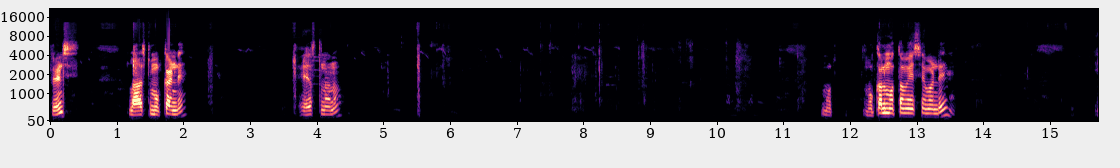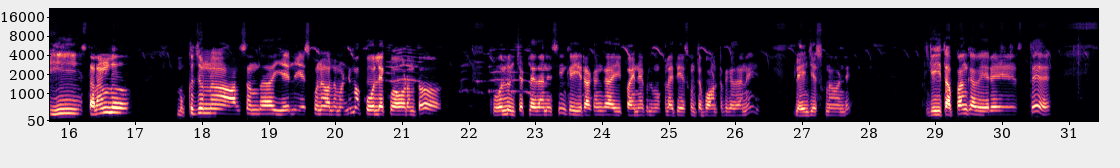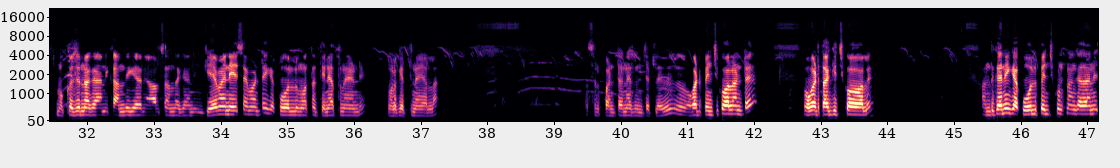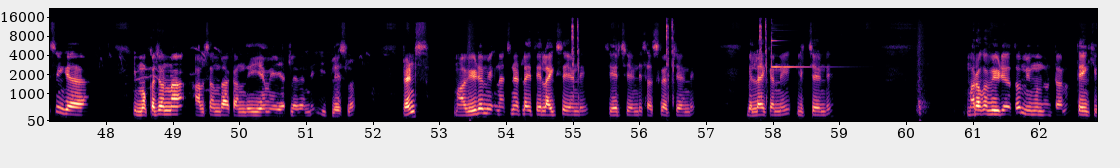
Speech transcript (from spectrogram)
ఫ్రెండ్స్ లాస్ట్ ముక్క అండి. వేస్తున్నాను. ముక్కలు మొక్కలు మొత్తం వేసామండి. ఈ స్థలంలో మొక్కజొన్న అలసంద ఏమి వేసుకునే వాళ్ళమండి మా కోళ్ళు ఎక్కువ అవడంతో కోళ్ళు ఉంచట్లేదు అనేసి ఇంకా ఈ రకంగా ఈ పైనాపిల్ మొక్కలు అయితే వేసుకుంటే బాగుంటుంది కదా అని ప్లేన్ చేసుకున్నామండి. ఇవి తప్ప ఇంకా వేరే వేస్తే మొక్కజొన్న కానీ కంది కానీ అలసంద కానీ ఇంకేమైనా వేసామంటే ఇక కోళ్ళు మొత్తం తినేస్తున్నాయండి. మొలకెత్తినాయల్లా. అసలు పంట అనేది ఉంచట్లేదు. ఒకటి పెంచుకోవాలంటే ఒకటి తగ్గించుకోవాలి. అందుకని ఇక కోళ్ళు పెంచుకుంటున్నాం కదా అనేసి ఇంకా ఈ మొక్కజొన్న అలసంద కంది ఏమి వేయట్లేదండి ఈ ప్లేస్లో. ఫ్రెండ్స్ మా వీడియో మీకు నచ్చినట్లయితే లైక్ చేయండి షేర్ చేయండి సబ్స్క్రైబ్ చేయండి. బెల్ ఐకాన్ని క్లిక్ చేయండి. మరొక వీడియోతో మీ ముందు ఉంటాను థ్యాంక్ యూ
